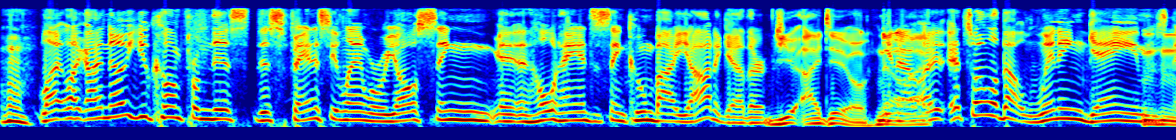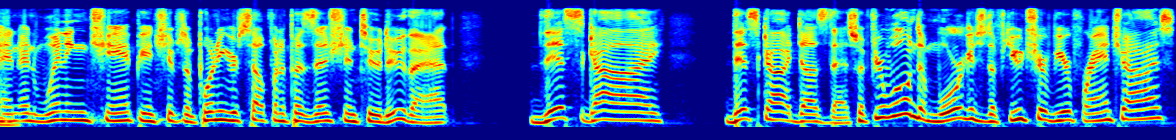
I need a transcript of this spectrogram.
like, like I know you come from this this fantasy land where we all sing and hold hands and sing "Kumbaya" together. Yeah, I do. No, you know, I- it's all about winning games Mhm. and, and winning championships and putting yourself in a position to do that. This guy, this guy does that. So if you're willing to mortgage the future of your franchise,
